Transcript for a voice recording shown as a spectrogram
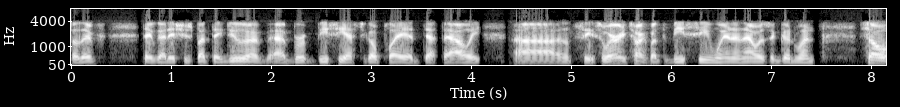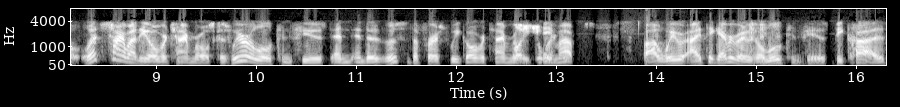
so they've they've got issues. But they do have uh, BC has to go play at Death Valley. Uh, let's see. So we already talked about the BC win, and that was a good one. So let's talk about the overtime rules because we were a little confused, and, and this is the first week overtime really you were- came up. Uh, we were, I think everybody was a little confused because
